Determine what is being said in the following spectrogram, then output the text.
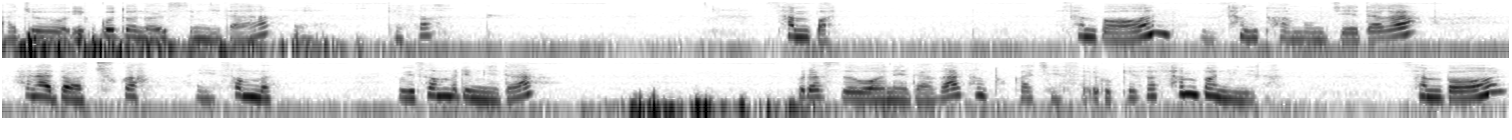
아주 입구도 넓습니다. 예, 이렇게 해서 3번. 3번 상토 한 봉지에다가 하나 더 추가 예, 선물 여기 선물입니다 플러스 원에다가 상토까지 해서 이렇게 해서 3번입니다 3번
